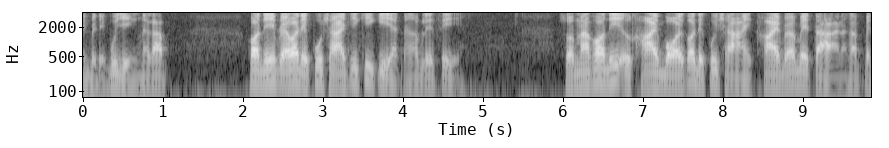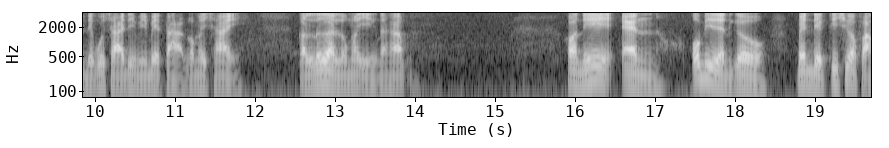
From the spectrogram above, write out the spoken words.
นเป็นเด็กผู้หญิงนะครับ ข้อนี้แปลว่าเด็กผู้ชายที่ขี้เกียจนะครับเลซี่ส่วนมาข้อนี้เออคายบอยก็เด็กผู้ชายคายแปลว่าเมตตานะครับ เป็นเด็กผู้ชายที่มีเมตตาก็ไม่ใช่ ก็เลื่อนลงมาอีกนะครับ ข้อนี้ an obedient girl เป็นเด็กที่เชื่อฟัง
